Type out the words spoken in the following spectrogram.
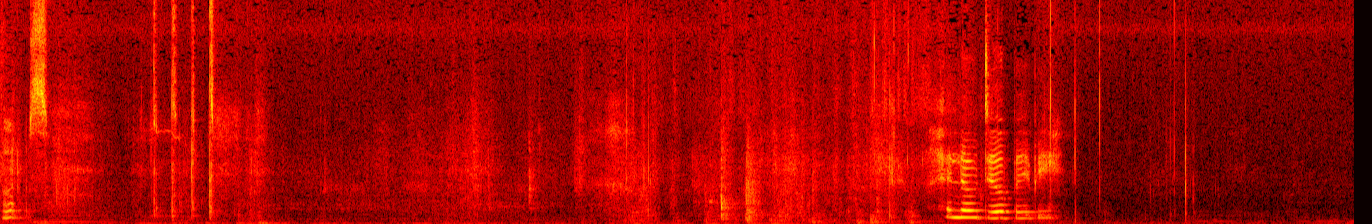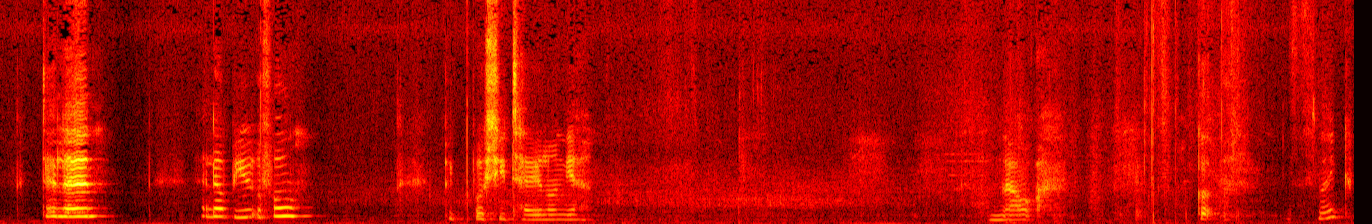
then. Oops. Hello, dear baby. Dylan. Hello, beautiful. Big bushy tail on you. Now, I've got snake.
